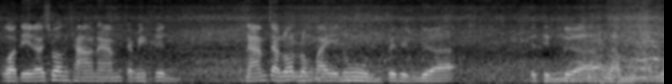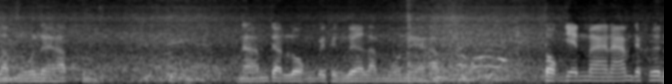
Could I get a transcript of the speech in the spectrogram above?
ปกติแล้วช่วงเช้าน้ำจะไม่ขึ้น น้ำจะลดลงไปนู่นไปถึงเรือ ไปถึงเรือลำลำนู้นเลยครับ น้ำจะลงไปถึงเรือลำนู้นเลยครับ ตกเย็นมาน้ำจะขึ้น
